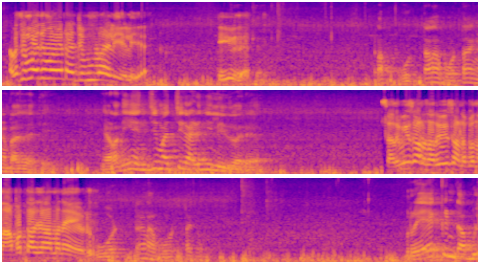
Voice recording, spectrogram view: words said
അപ്പൊ ചുമ്മാ ചുമ്മാ കേട്ടാ, ചുമ്മാ കളി കളിയാ. ചെയ്യൂല. Okay, okay. എടാ പൊട്ടണ പൊട്ടാൻ കണ്ടാ ചേട്ടേ എടാ നീ എഞ്ചി മച്ച് കഴിഞ്ഞില്ല ഇതുവരെ? സർവീസ് ആണ് സർവീസ് ആണ്. ഇപ്പൊ നാപ്പത്താറ് ശതമാനമേ പൊട്ടണ പൊട്ടണ പൊട്ടക്കം ബ്രേക്കും ഡബ്ല്യു തന്നെ പിടിക്കണടത്ത് അവന്റെ എട്- ആ, ടാറ്റ- ടാറ്റ അവനെ എടുത്ത് എടുത്ത് ഇത് ഡബിൾ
